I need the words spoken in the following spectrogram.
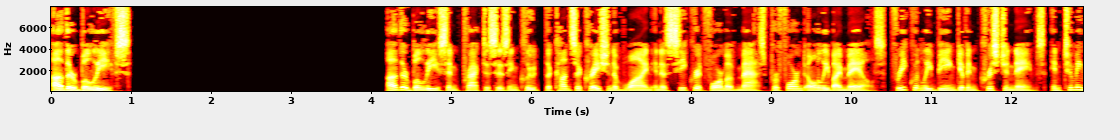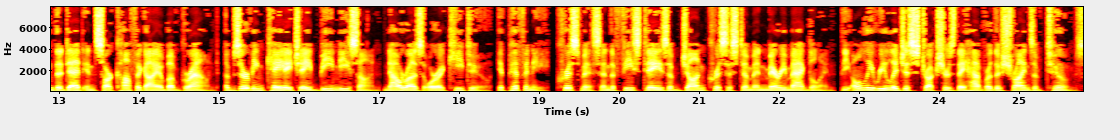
Other beliefs Other beliefs and practices include, the consecration of wine in a secret form of Mass performed only by males, frequently being given Christian names, entombing the dead in sarcophagi above ground, observing Khab Nisan Nowruz or Akitu, Epiphany, Christmas and the feast days of John Chrysostom and Mary Magdalene. The only religious structures they have are the shrines of tombs,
